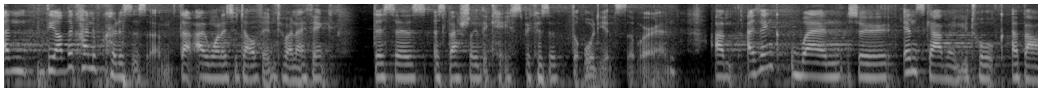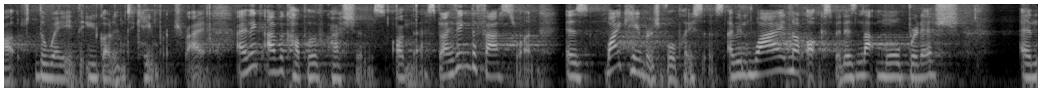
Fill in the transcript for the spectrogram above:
and the other kind of criticism that I wanted to delve into, and I think this is especially the case because of the audience that we're in. Um, I think when, so in Scammer, you talk about the way that you got into Cambridge, right? I think I have a couple of questions on this, but I think the first one is why Cambridge of all places? I mean, why not Oxford? Isn't that more British and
